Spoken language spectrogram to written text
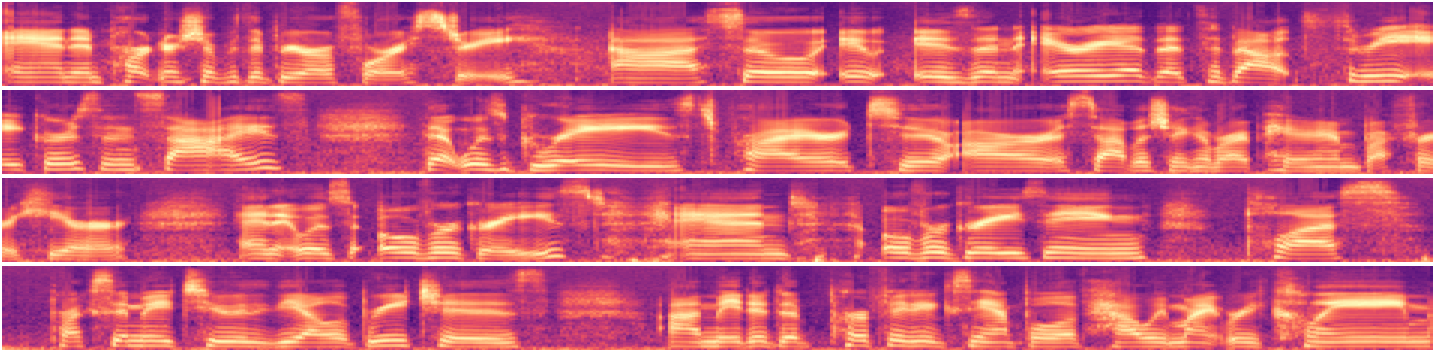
and in partnership with the Bureau of Forestry. Uh, so it is an area that's about three acres in size that was grazed prior to our establishing a riparian buffer here. And it was overgrazed and overgrazing plus proximity to the Yellow Breeches uh, made it a perfect example of how we might reclaim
